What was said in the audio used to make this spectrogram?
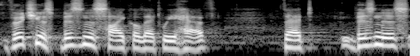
virtuous business cycle that we have that business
